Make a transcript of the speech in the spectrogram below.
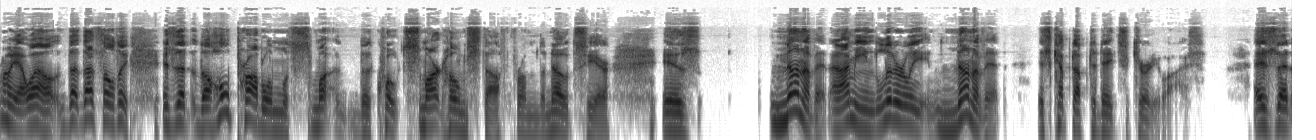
Oh yeah, well, that, that's the whole thing. Is that the whole problem with smart, the quote smart home stuff from the notes here is none of it, and I mean literally none of it, is kept up to date security wise. Is that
